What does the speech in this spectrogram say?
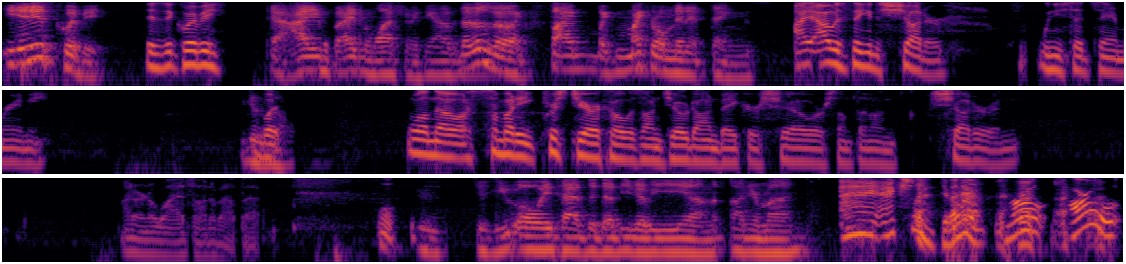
It is Quibi. Is it Quibi? Yeah, I I didn't watch anything out of it. Those are like five like micro minute things. I, I was thinking of Shudder when you said Sam Raimi. Because but, no. Well, no, somebody Chris Jericho was on Joe Don Baker's show or something on Shudder, and I don't know why I thought about that. Well, because you always have the WWE on on your mind. I actually don't. Carl, Carl,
